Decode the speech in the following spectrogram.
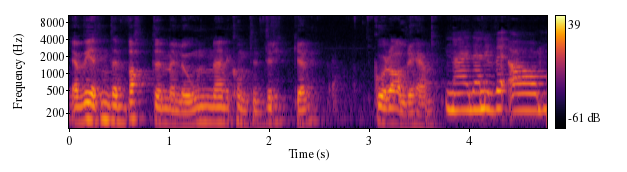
jag vet inte, vattenmelon när det kommer till drycker går aldrig hem. Nej, den är ja.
